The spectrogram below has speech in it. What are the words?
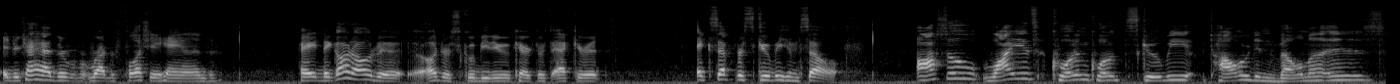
and your cat has a rather fleshy hand. Hey, they got all the other Scooby Doo characters accurate, except for Scooby himself. Also, why is quote unquote Scooby taller than Velma is?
